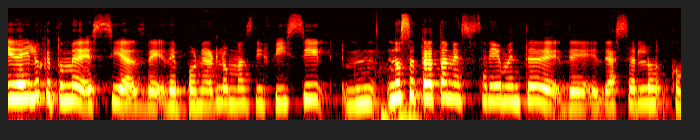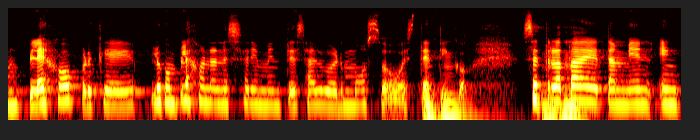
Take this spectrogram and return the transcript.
y de ahí lo que tú me decías de, ponerlo más difícil no se trata necesariamente de, de, hacerlo complejo porque lo complejo no necesariamente es algo hermoso o estético se trata de también en,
